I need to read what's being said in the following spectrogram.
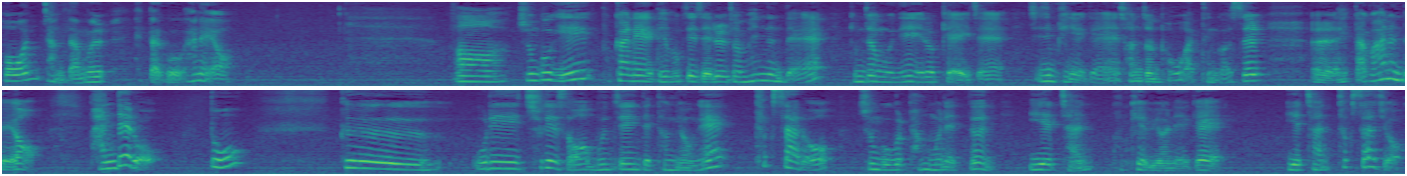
호언 장담을 했다고 하네요. 어, 중국이 북한에 대북 제재를 좀 했는데 김정은이 이렇게 이제 시진핑에게 선전포고 같은 것을 어, 했다고 하는데요. 반대로 또 그 우리 측에서 문재인 대통령의 특사로 중국을 방문했던 이해찬 국회의원에게 이해찬 특사죠.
